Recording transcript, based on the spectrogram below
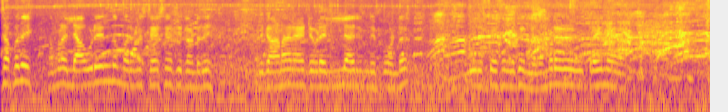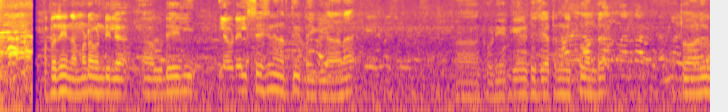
അപ്പോൾ നമ്മൾ ലൗഡയിൽ നിന്നും പറയുന്ന സ്റ്റേഷൻ എത്തിയിട്ടുണ്ട് ഇത്. കാണാനായിട്ട് ഇവിടെ എല്ലാവരും നിൽപ്പുണ്ട് ഒരു ഉണ്ട് നമ്മുടെ ഒരു ട്രെയിനാണ് അപ്പോൾ നമ്മുടെ വണ്ടിയിൽ ഉടയിൽ ലൗഡയിൽ സ്റ്റേഷനിൽ നിർത്തിയിട്ടേക്കുകയാണ് കൊടിയൊക്കെ ആയിട്ട് ചേട്ടൻ നിൽപ്പുണ്ട് ഇപ്പോൾ വെള്ളം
